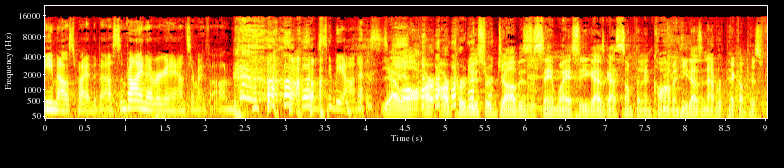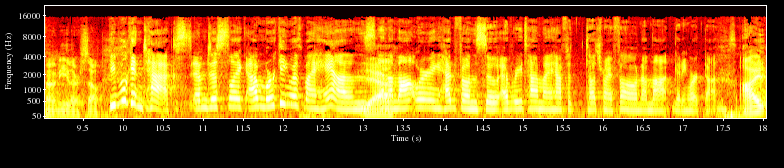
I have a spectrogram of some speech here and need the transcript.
email is probably the best. I'm probably never going to answer my phone. I'm just going to be honest. Yeah, well, our, our producer Job is the same way, so you guys got something in common. He doesn't ever pick up his phone either. So people can text. I'm just like I'm working with my hands, yeah. and I'm not wearing headphones, so every time I have to touch my phone, I'm not getting work done. So. I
